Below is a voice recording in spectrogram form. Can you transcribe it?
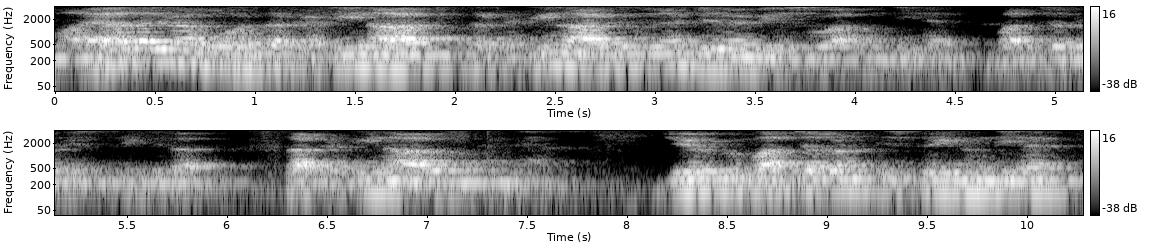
ਮਾਇਆ ਦਾ ਜਿਹੜਾ ਮੋਹ ਦਾ ਕਠਿਨ ਆਗ ਕਠਿਨ ਆਗ ਦੇ ਵਿੱਚ ਜਿਵੇਂ ਬੇਸਵਾ ਹੁੰਦੀ ਹੈ ਬਾਤ ਚੱਲਣ ਇਸਤਰੀ ਦਾ, ਤਾਂ ਕਠਿਨ ਆਗ ਨੂੰ ਕਹਿੰਦੇ ਹਨ। ਜਿਵੇਂ ਕੋਈ ਬਾਤ ਚੱਲਣ ਇਸਤਰੀ ਹੁੰਦੀ ਹੈ,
